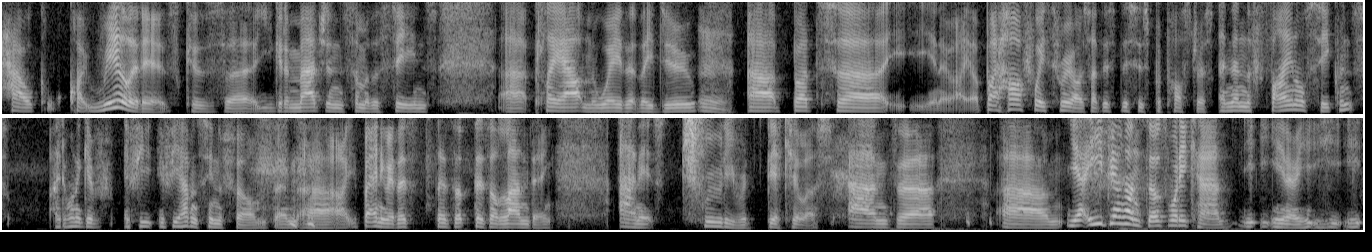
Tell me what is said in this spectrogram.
how quite real it is because uh, you could imagine some of the scenes uh, play out in the way that they do. Uh, but uh, you know I, by halfway through I was like this this is preposterous. And then the final sequence I don't want to give if you if you haven't seen the film then uh, but anyway there's there's a, there's a landing and it's truly ridiculous. And uh, um, yeah, Lee Byung-hun does what he can, y- y- you know, he, he, he,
